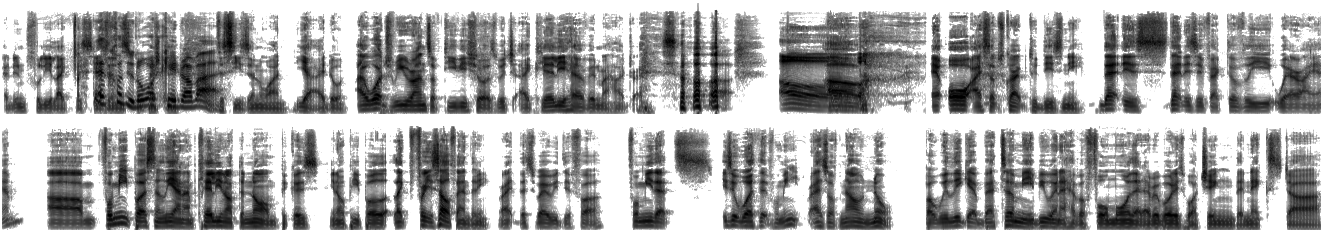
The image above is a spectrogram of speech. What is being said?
I didn't fully like this. that's because you don't watch k-drama The season one, yeah, I don't. I watch reruns of TV shows, which I clearly have in my hard drive. So, oh Um, or I subscribe to Disney. That is that is effectively where I am. Um, for me personally, and I'm clearly not the norm because you know people like for yourself, Anthony, right? That's where we differ. For me, that's is it worth it for me? As of now, no. But will it get better? Maybe when I have a FOMO that everybody's watching the next, uh,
